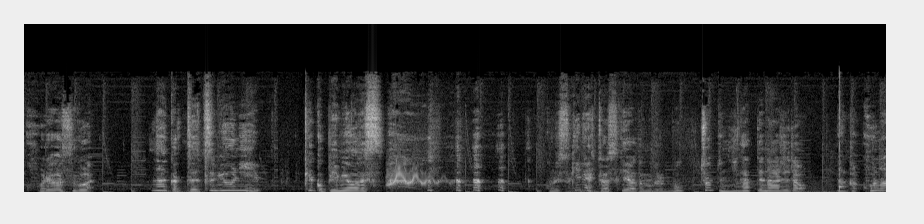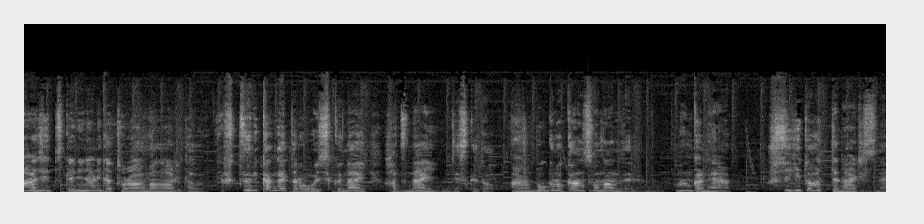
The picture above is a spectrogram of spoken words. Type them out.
これはすごい。なんか絶妙に結構微妙です。これ好きな人は好きだと思うけど僕ちょっと苦手な味だわなんかこの味付けに何かトラウマがある。多分。普通に考えたら美味しくないはずないんですけど。あの僕の感想なんで。なんかね不思議と合ってないですね。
